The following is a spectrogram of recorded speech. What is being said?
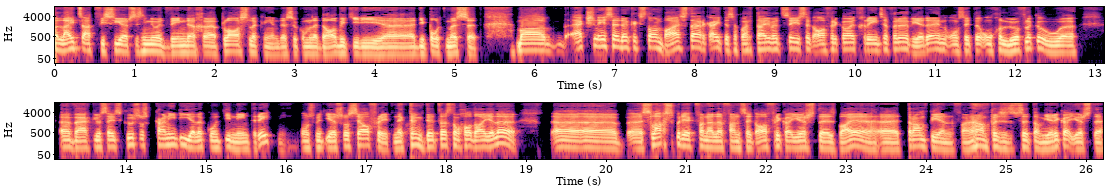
beleidsadviseurs is nie noodwendig uh, plaaslik nie en dis hoekom hulle daar bietjie die uh, die pot mis sit. Maar Action SA dink ek staan baie sterk uit as 'n party wat sê Suid-Afrika het grense vir 'n rede en ons het 'n ongelooflike hoë uh, werkloosheidskoers. Ons kan nie die hele kontinent red nie. Ons moet eers onsself red. En ek dink dit was nogal daai hele uh uh slagspreuk van hulle van Suid-Afrika eerste is baie uh Trumpian van amper sit Amerika eerste.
